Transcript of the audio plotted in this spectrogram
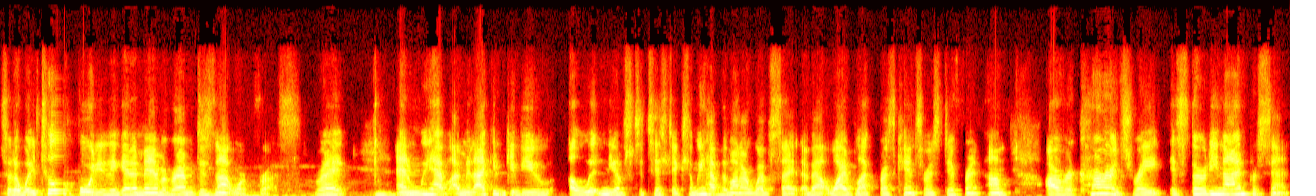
So to wait till 40 to get a mammogram does not work for us right? Mm-hmm. and we have i mean i could give you a litany of statistics and we have them on our website about why black breast cancer is different. Um, our recurrence rate is 39%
